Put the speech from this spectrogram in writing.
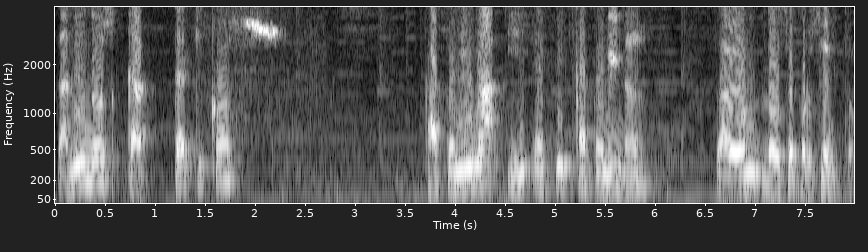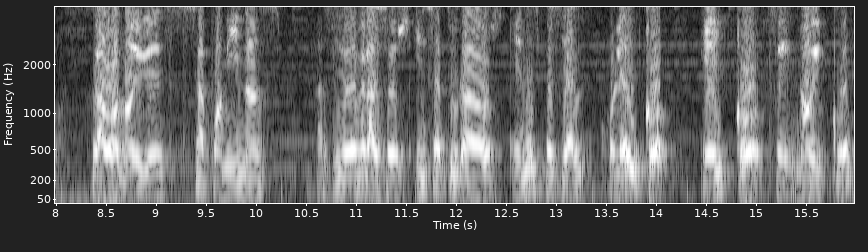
Taninos catéquicos, catenina y epicatenina, un 12%, flavonoides, saponinas, ácidos grasos insaturados, en especial oleico eicosenoico,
